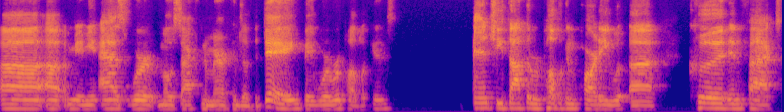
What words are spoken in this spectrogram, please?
I mean, as were most African Americans of the day, they were Republicans, and she thought the Republican Party could, in fact,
